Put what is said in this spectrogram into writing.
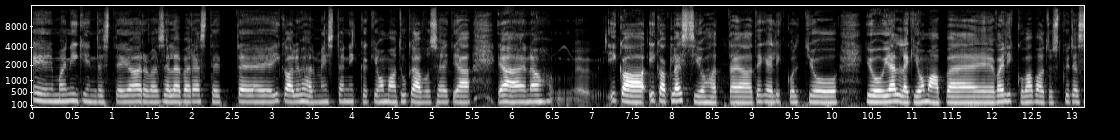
ei, ma nii kindlasti ei arva, sellepärast et äh, igalühel meist on ikkagi oma tugevused ja, ja noh, iga, iga klassijuhataja tegelikult ju, ju jällegi omab äh, valikuvabadust, kuidas,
